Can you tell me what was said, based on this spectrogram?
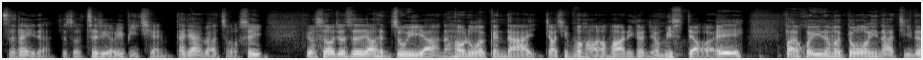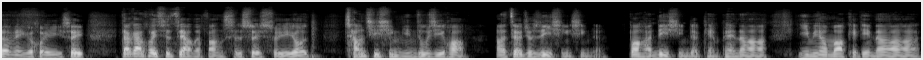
之类的，就说这里有一笔钱，大家要不要做？所以有时候就是要很注意啊。然后如果跟大家交情不好的话，你可能就 miss 掉了。诶，不然会议那么多，你哪记得每个会议？所以大概会是这样的方式。所以属于有长期性年度计划啊，这个就是例行性的，包含例行的 campaign 啊、email marketing 啊、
